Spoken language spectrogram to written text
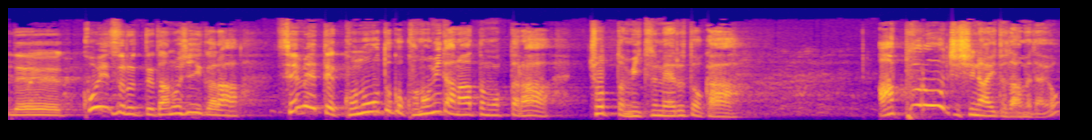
い？で恋するって楽しいからせめてこの男好みだなと思ったらちょっと見つめるとかアプローチしないとダメだよ。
